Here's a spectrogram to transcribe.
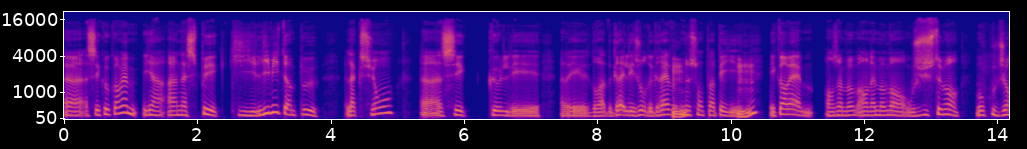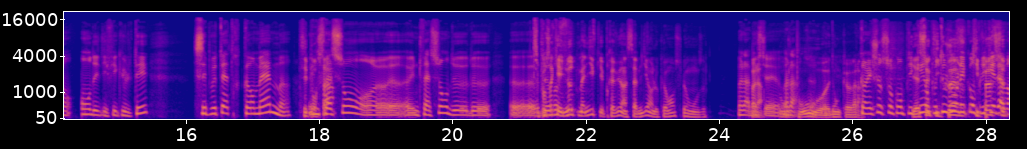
euh, c'est que quand même, il y a un aspect qui limite un peu l'action, euh, c'est que les, les, droits de grève, les jours de grève Mhm. ne sont pas payés. Mhm. Et quand même, en un, moment, en un moment où justement beaucoup de gens ont des difficultés, c'est peut-être quand même pour une ça. façon, euh, une façon de. de euh, C'est pour de ça qu'il y a une autre manif qui est prévue un samedi, en l'occurrence le 11. Voilà, c'est- Ou- voilà. ou, euh, donc, euh, voilà. Quand les choses sont Il y a compliquées, ceux on peut qui toujours peuvent, les qui peuvent compliquer se permettre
